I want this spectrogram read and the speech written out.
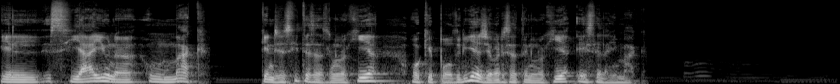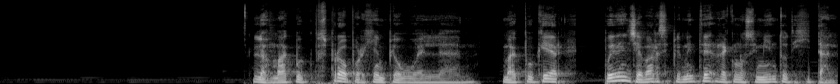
el, si hay una, un Mac que necesita esa tecnología o que podría llevar esa tecnología, es el iMac. Los MacBooks Pro, por ejemplo, o el eh, MacBook Air, pueden llevar simplemente reconocimiento digital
